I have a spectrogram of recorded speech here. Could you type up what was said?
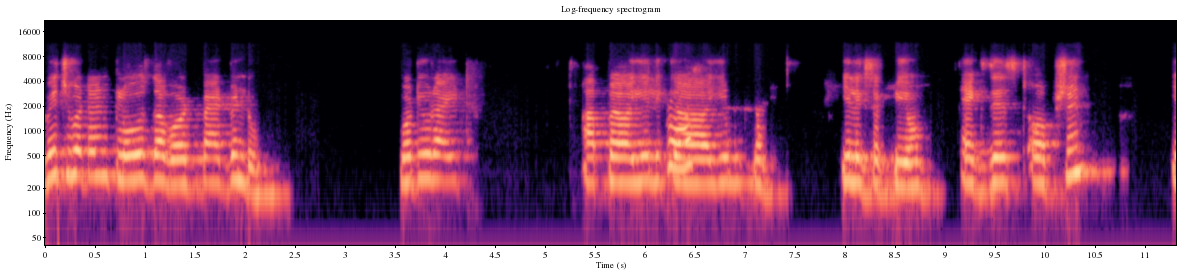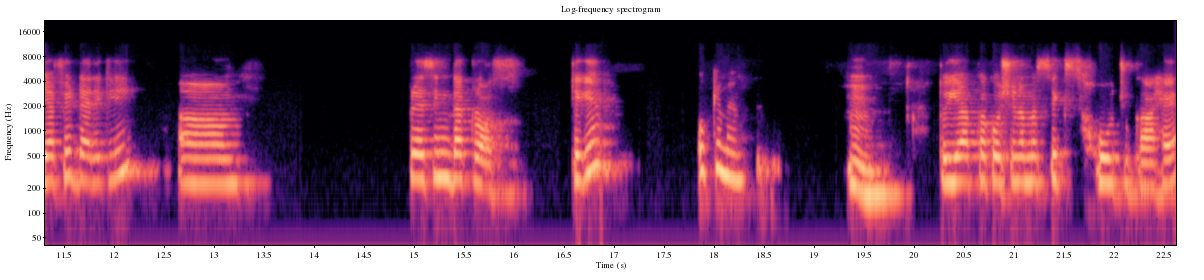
which button close the word pad window what you write आप uh, ये लिख uh, ये लिख ये लिख सकती हो. एग्जिस्ट ऑप्शन या फिर डायरेक्टली प्रेसिंग द क्रॉस ठीक है? ओके मैम हम्म तो ये आपका क्वेश्चन नंबर सिक्स हो चुका है.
